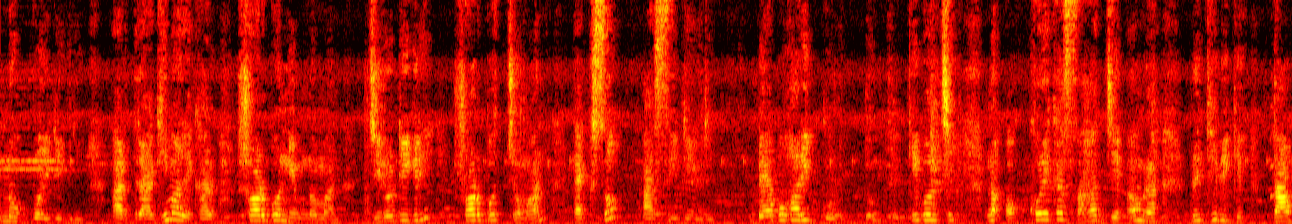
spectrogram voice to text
নব্বই ডিগ্রি আর দ্রাঘিমা রেখার সর্বনিম্ন মান জিরো ডিগ্রি সর্বোচ্চ মান একশো আশি ব্যবহারিক গুরুত্ব। কি বলছে? না, অক্ষরেখার সাহায্যে আমরা পৃথিবীকে তাপ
